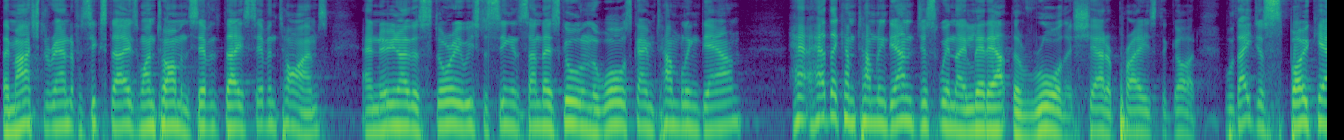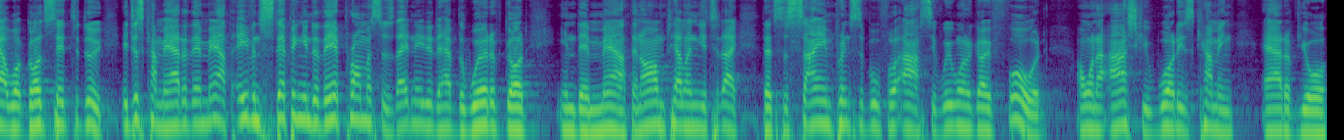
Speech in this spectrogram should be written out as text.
They marched around it for six days, one time, and the seventh day, seven times. And you know the story we used to sing in Sunday school, and the walls came tumbling down. How, how'd they come tumbling down? Just when they let out the roar, the shout of praise to God. Well, they just spoke out what God said to do. It just came out of their mouth. Even stepping into their promises, they needed to have the word of God in their mouth. And I'm telling you today, that's the same principle for us. If we want to go forward, I want to ask you what is coming out of your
